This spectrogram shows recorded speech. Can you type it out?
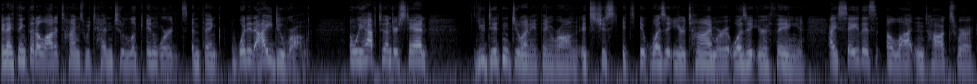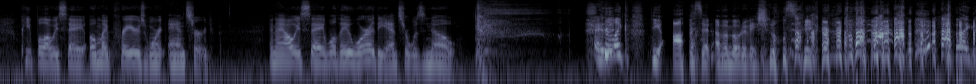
And I think that a lot of times we tend to look inwards and think, what did I do wrong? And we have to understand you didn't do anything wrong. It's just it's, it wasn't your time or it wasn't your thing. I say this a lot in talks where people always say, "Oh, my prayers weren't answered." And I always say, "Well, they were. The answer was no." And You're it- like the opposite of a motivational speaker. like,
